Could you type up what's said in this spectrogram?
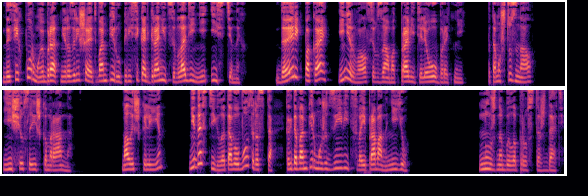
До сих пор мой брат не разрешает вампиру пересекать границы владений истинных. Да Эрик пока и не рвался в замок правителя оборотней, потому что знал, еще слишком рано. Малышка Лиен не достигла того возраста, когда вампир может заявить свои права на нее. Нужно было просто ждать.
